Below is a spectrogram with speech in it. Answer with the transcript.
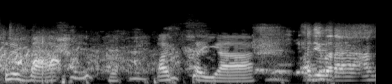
ano ba? Ang saya. Ah, di ba? Ang,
